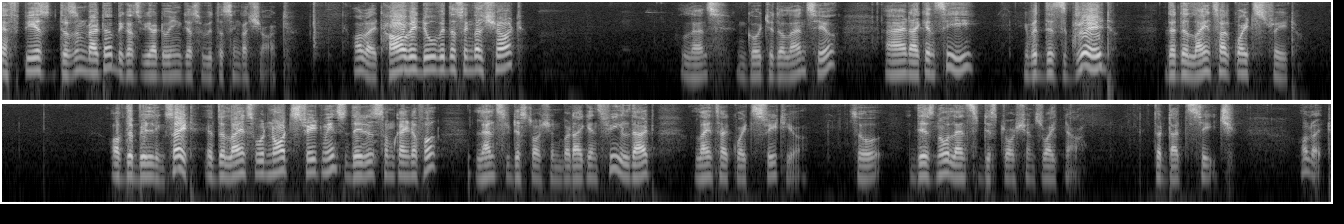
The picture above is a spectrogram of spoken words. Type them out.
FPS doesn't matter because we are doing just with a single shot. Alright how we do with the single shot? Lens go to the lens here. And I can see with this grid that the lines are quite straight of the buildings right? If the lines were not straight means there is some kind of a lens distortion but I can feel that lines are quite straight here. So there's no lens distortions right now at that stage. All right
